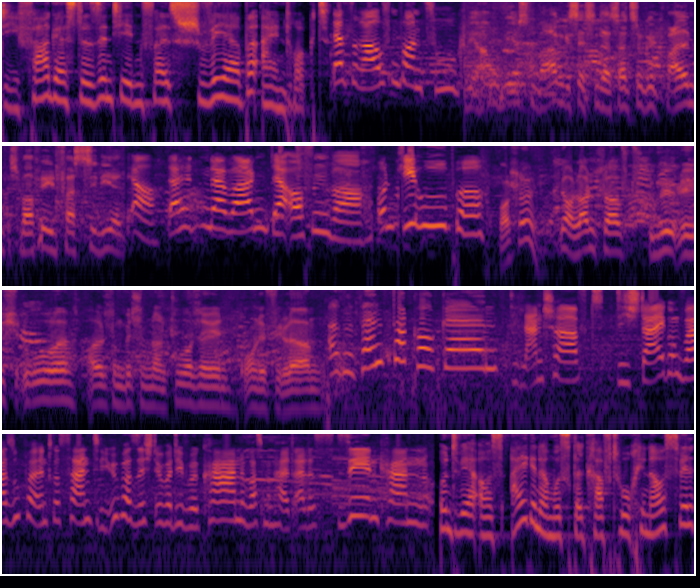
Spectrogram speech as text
Die Fahrgäste sind jedenfalls schwer beeindruckt. Das Rauschen von Zug. Wir haben im ersten Wagen gesessen, das hat so gequalmt. Das war für ihn faszinierend. Ja, da hinten der Wagen, der offen war. Und die Hupe. War schön. Ja, Landschaft, gemütlich, in Ruhe, alles ein bisschen Natur sehen, ohne viel Lärm. Aus dem Fenster gucken gucken. Die Landschaft, die Steigung war super interessant, die Übersicht über die Vulkane, was man halt alles sehen kann. Und wer aus eigener Muskelkraft hoch hinaus will,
